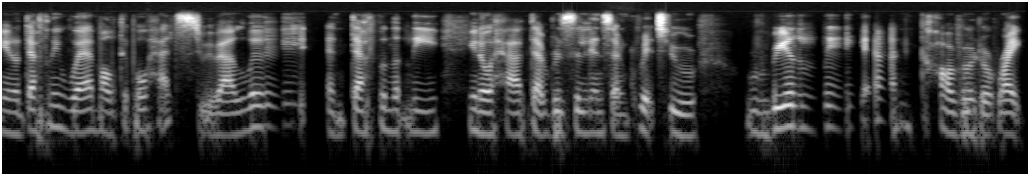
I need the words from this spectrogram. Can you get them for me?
you know definitely wear multiple hats to evaluate and definitely you know have that resilience and grit to really uncover the right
